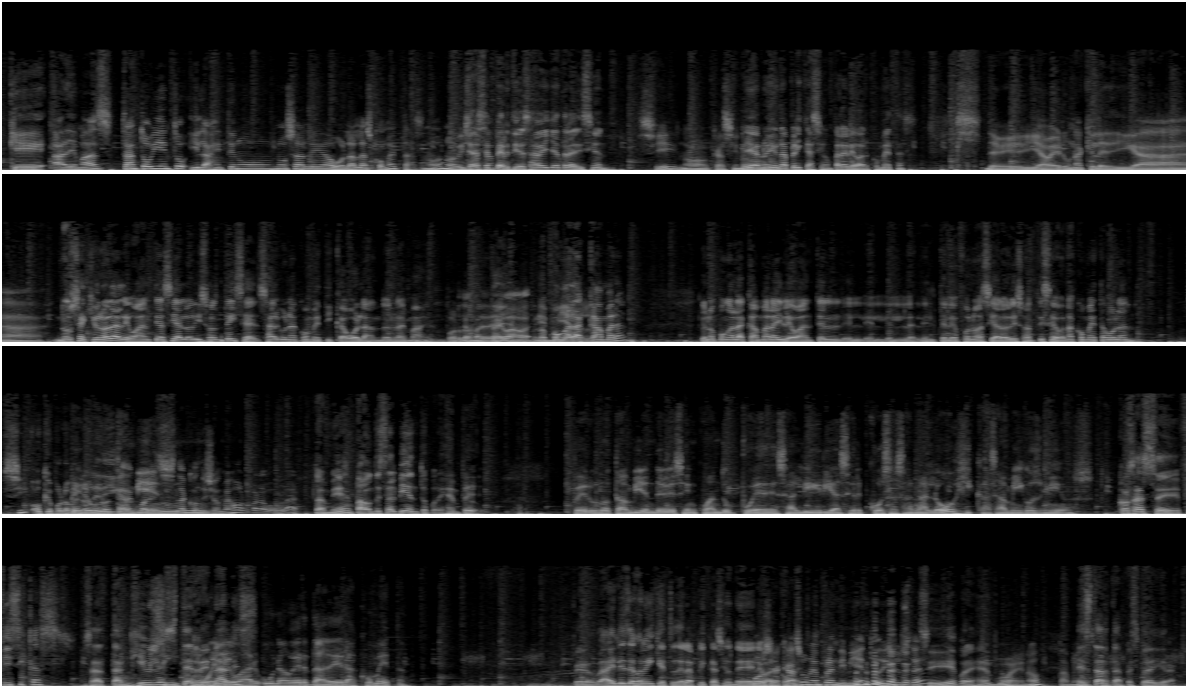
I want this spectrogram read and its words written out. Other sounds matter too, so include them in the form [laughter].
que además tanto viento y la gente no, no sale a volar las cometas, ¿no? no he visto Ya se tanta- perdió esa bella tradición. Sí, no, casi no. Oiga, ¿no hay una aplicación para elevar cometas? Debería haber una que le diga No sé, que uno la levante hacia el horizonte y se salga una cometica volando en la imagen. Por la donde deba Uno ponga la cámara, que uno ponga la cámara y levante el, el- el- el- el teléfono hacia el horizonte y se ve una cometa volando. sí, o que por lo Pero menos le uno diga cuál es también- la condición mejor para volar. También, ¿para dónde está el viento, por ejemplo? Pe- Pero uno también de vez en cuando puede salir y hacer cosas analógicas, amigos míos. Cosas eh, físicas, o sea, tangibles, Sí, como terrenales. elevar una verdadera cometa. Pero ahí les dejo la inquietud de la aplicación de Por si acaso un emprendimiento, dice [laughs] usted. Sí, por ejemplo. Bueno, también. Startup, espera llegar.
